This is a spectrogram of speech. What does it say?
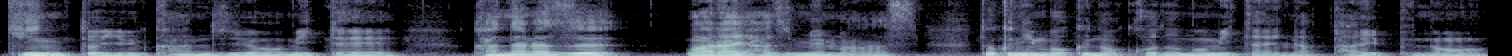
金という漢字を見て必ず笑い始めます。特に僕の子供みたいなタイプの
